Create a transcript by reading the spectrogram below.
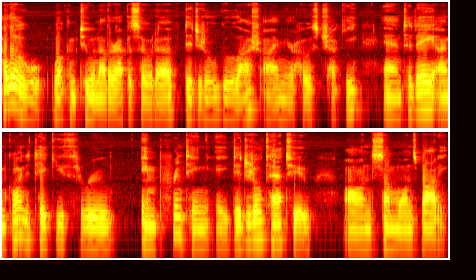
Hello, welcome to another episode of Digital Goulash. I'm your host Chucky, and today I'm going to take you through imprinting a digital tattoo on someone's body.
